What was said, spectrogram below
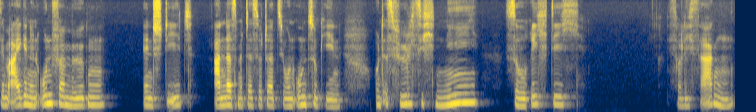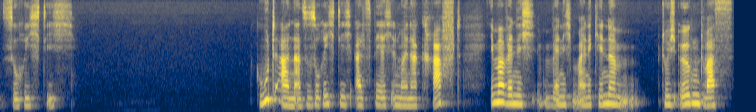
dem eigenen Unvermögen entsteht, anders mit der Situation umzugehen. Und es fühlt sich nie so richtig, wie soll ich sagen, so richtig gut an, also so richtig, als wäre ich in meiner Kraft. Immer wenn ich, wenn ich meine Kinder durch irgendwas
